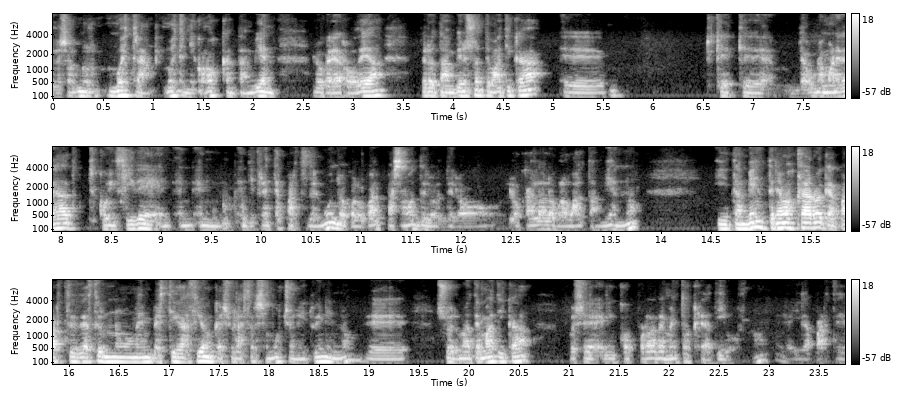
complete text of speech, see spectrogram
los alumnos muestran, muestren y conozcan también lo que les rodea, pero también es una temática eh, que, de alguna manera coincide en, diferentes partes del mundo, con lo cual pasamos de lo, local a lo global también, ¿no? Y también tenemos claro que aparte de hacer una, investigación que suele hacerse mucho en eTwinning, ¿no? Eh, sobre pues el incorporar elementos creativos, ¿no? Y la parte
